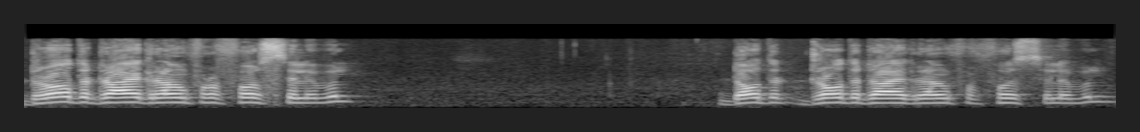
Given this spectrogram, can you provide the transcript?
Draw the diagram for first syllable. Draw the, draw the diagram for first syllable.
